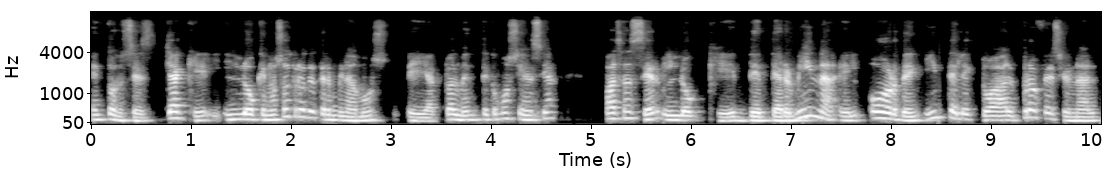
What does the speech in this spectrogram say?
Entonces, ya que lo que nosotros determinamos eh, actualmente como ciencia pasa a ser lo que determina el orden intelectual, profesional,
